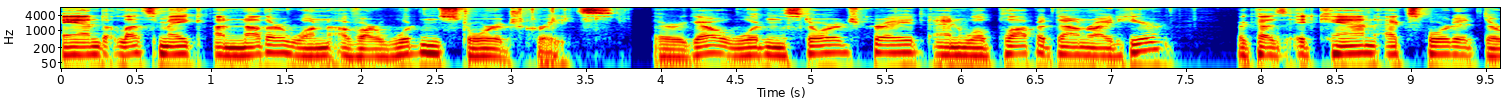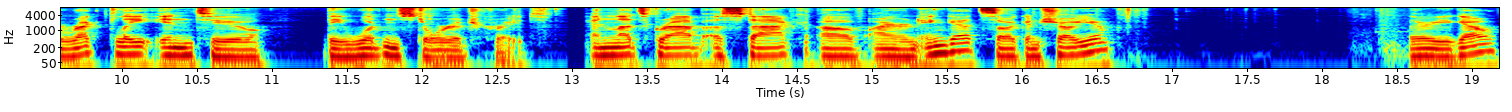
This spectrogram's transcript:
And let's make another one of our wooden storage crates. There we go, wooden storage crate, and we'll plop it down right here because it can export it directly into the wooden storage crate. And let's grab a stack of iron ingots so I can show you. There you go.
